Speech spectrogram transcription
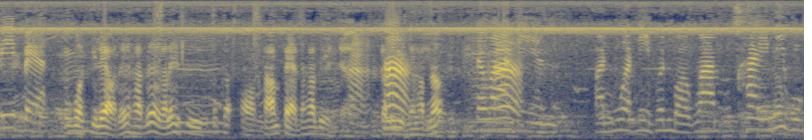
สี่แปดงวดที่แล้วเด้อครับเด้อก็เลยคือก็ออกสามแปดนะครับเด็กค่ะ ก็มีนะครับเนาะแต่ว่าเนี่ยวันงวดนี่เพิ่นบอกว่าไข่มีหก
